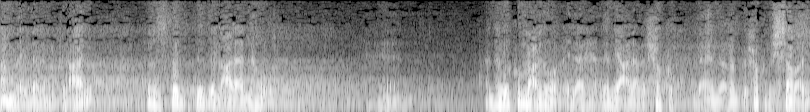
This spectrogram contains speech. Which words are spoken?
أما إذا لم يكن عالم فنستدل على أنه أنه يكون معذور إذا لم يعلم الحكم لا يعلم بالحكم الشرعي.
